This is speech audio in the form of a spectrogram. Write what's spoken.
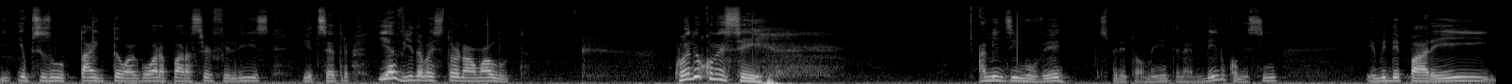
e eu preciso lutar então agora para ser feliz e etc. E a vida vai se tornar uma luta. Quando eu comecei a me desenvolver espiritualmente, né, bem no comecinho, eu me deparei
